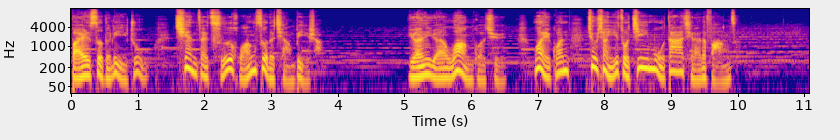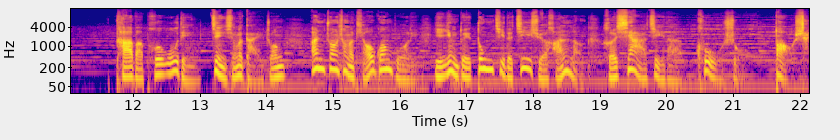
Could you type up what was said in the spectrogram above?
白色的立柱嵌在瓷黄色的墙壁上。远远望过去，外观就像一座积木搭起来的房子。他把坡屋顶进行了改装，安装上了调光玻璃，以应对冬季的积雪寒冷和夏季的酷暑暴晒。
